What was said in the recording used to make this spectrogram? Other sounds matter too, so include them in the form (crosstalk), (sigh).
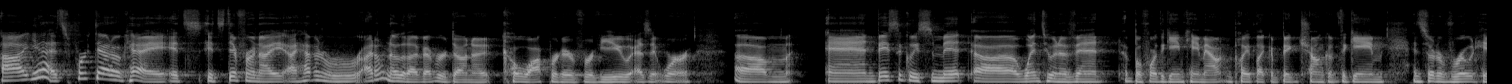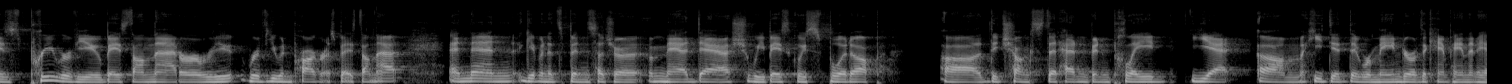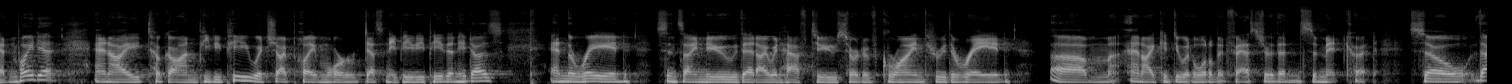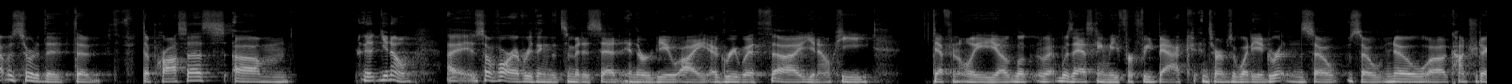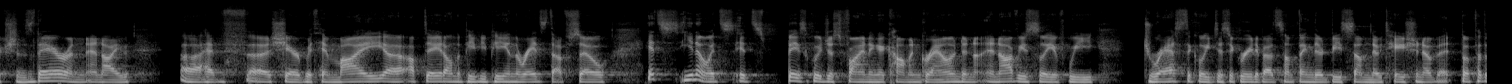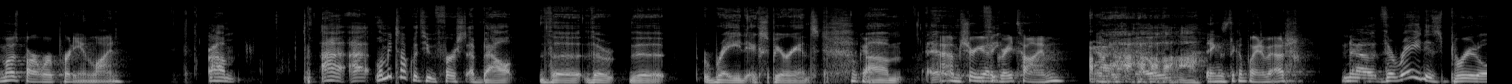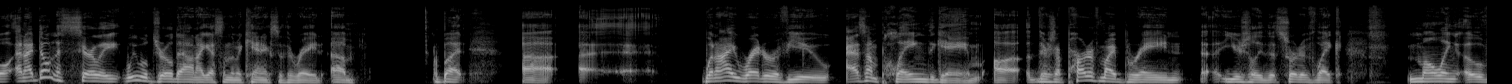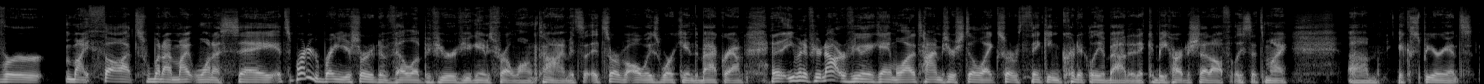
Uh, yeah, it's worked out okay. It's it's different. I I haven't. I don't know that I've ever done a cooperative review, as it were. Um, and basically, Samit uh, went to an event before the game came out and played like a big chunk of the game and sort of wrote his pre-review based on that, or a review, review in progress based on that. And then, given it's been such a, a mad dash, we basically split up uh, the chunks that hadn't been played yet. Um, he did the remainder of the campaign that he hadn't played yet, and I took on PvP, which I play more Destiny PvP than he does. And the raid, since I knew that I would have to sort of grind through the raid, um, and I could do it a little bit faster than Samit could. So that was sort of the the the process. Um, uh, you know, I, so far everything that Samit has said in the review, I agree with. Uh, you know, he definitely uh, look was asking me for feedback in terms of what he had written. So so no uh, contradictions there, and and I. Uh, have uh, shared with him my uh, update on the PvP and the raid stuff. So it's you know it's it's basically just finding a common ground, and and obviously if we drastically disagreed about something, there'd be some notation of it. But for the most part, we're pretty in line. Um, uh, uh, let me talk with you first about the the the raid experience. Okay. Um, I'm sure you had a great time. and no (laughs) things to complain about. No, the raid is brutal, and I don't necessarily. We will drill down, I guess, on the mechanics of the raid. Um, but uh, uh, when I write a review, as I'm playing the game, uh, there's a part of my brain uh, usually that's sort of like mulling over my thoughts, what I might want to say. It's a part of your brain you sort of develop if you review games for a long time. It's it's sort of always working in the background. And even if you're not reviewing a game, a lot of times you're still like sort of thinking critically about it. It can be hard to shut off. At least that's my um, experience.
